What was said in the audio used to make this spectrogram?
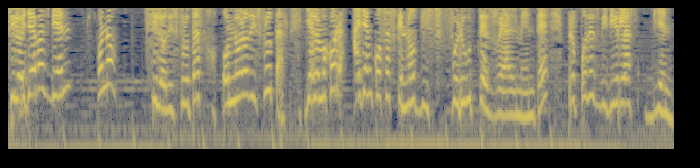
si lo llevas bien o no. Si lo disfrutas o no lo disfrutas. Y a lo mejor hayan cosas que no disfrutes realmente, pero puedes vivirlas bien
